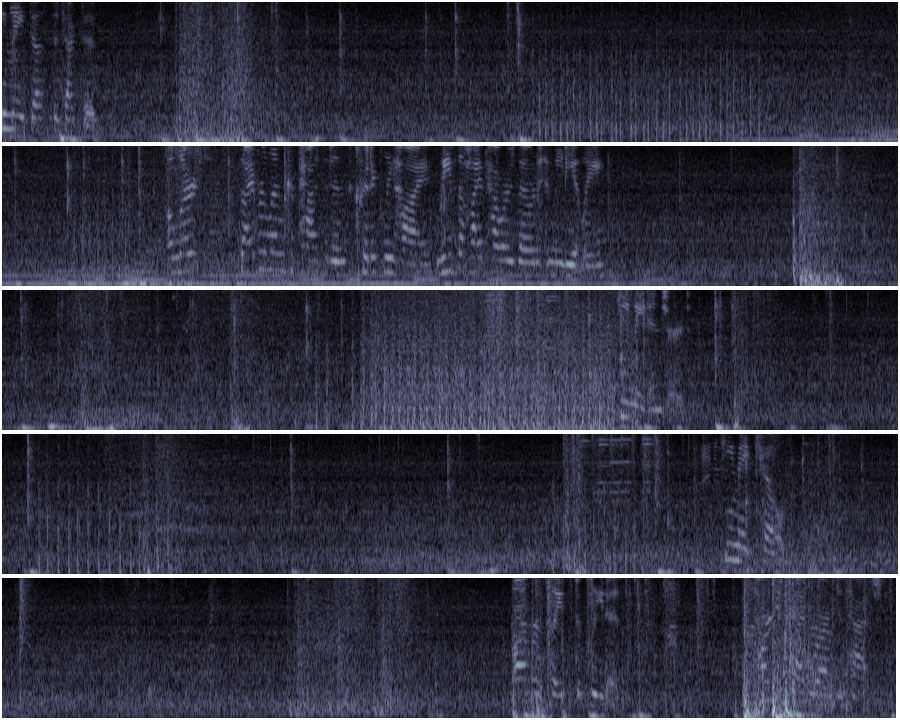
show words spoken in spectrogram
Teammate death detected. Alert! Cyberlimb capacitance critically high. Leave the high power zone immediately. Armor plates depleted. Target cyberarm detached.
